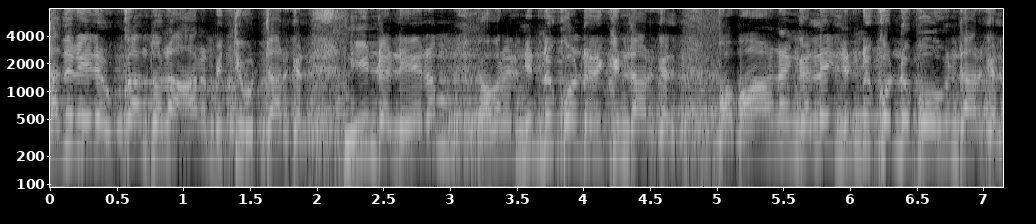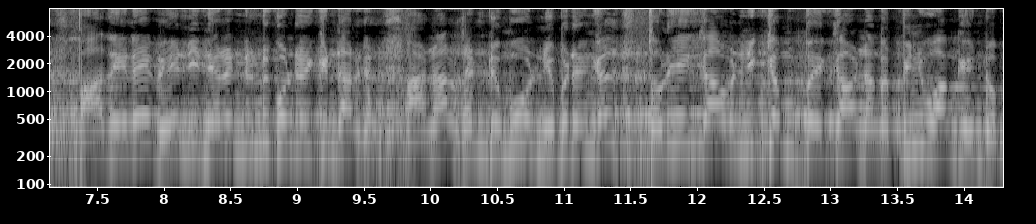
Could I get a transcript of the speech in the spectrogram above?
கதிரையில் உட்கார்ந்து தொழ ஆரம்பித்து விட்டார்கள். நீண்ட நேரம் அவர்கள் நின்று கொண்டிருக்கின்றார்கள். வாகனங்களை நின்று கொண்டு போகின்றார்கள். பாதையிலே வேண்டிய நேரம் நின்று கொண்டிருக்கின்றார்கள். ஆனால் ரெண்டு மூணு நிமிடங்கள் தொழில் தொழுகைக்காவல் நிற்க முப்பதுக்காவல் நாங்கள் பின்வாங்குகின்றோம்.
